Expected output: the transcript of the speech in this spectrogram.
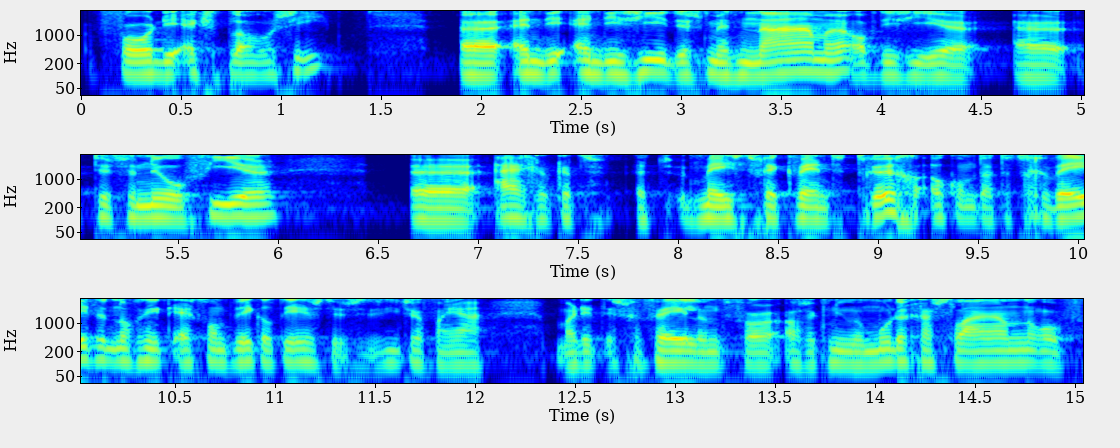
voor die explosie. Uh, en, die, en die zie je dus met name, of die zie je tussen 0 en 4 uh, eigenlijk het, het, meest frequent terug. Ook omdat het geweten nog niet echt ontwikkeld is. Dus het is niet zo van ja, maar dit is vervelend voor als ik nu mijn moeder ga slaan. Of,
